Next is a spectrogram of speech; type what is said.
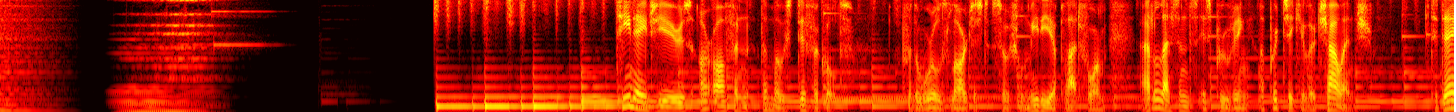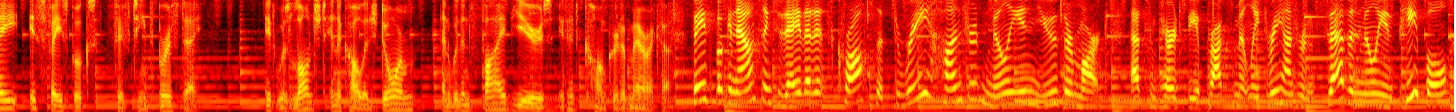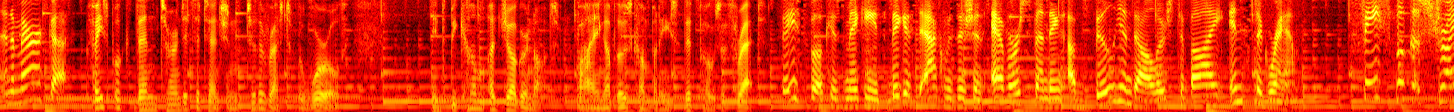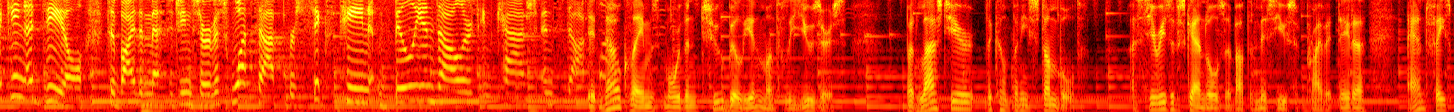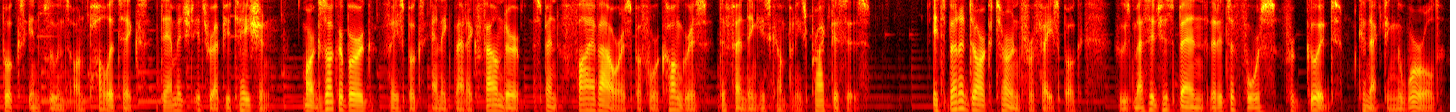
Teenage years are often the most difficult. For the world's largest social media platform, adolescence is proving a particular challenge. Today is Facebook's 15th birthday. It was launched in a college dorm, and within five years, it had conquered America. Facebook announcing today that it's crossed the 300 million user mark. That's compared to the approximately 307 million people in America. Facebook then turned its attention to the rest of the world. It's become a juggernaut, buying up those companies that pose a threat. Facebook is making its biggest acquisition ever, spending a billion dollars to buy Instagram. Facebook striking a deal to buy the messaging service WhatsApp for $16 billion in cash and stock. It now claims more than 2 billion monthly users. But last year, the company stumbled. A series of scandals about the misuse of private data and Facebook's influence on politics damaged its reputation. Mark Zuckerberg, Facebook's enigmatic founder, spent five hours before Congress defending his company's practices. It's been a dark turn for Facebook, whose message has been that it's a force for good, connecting the world.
